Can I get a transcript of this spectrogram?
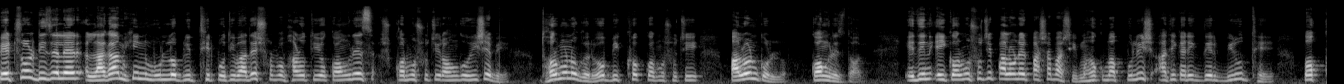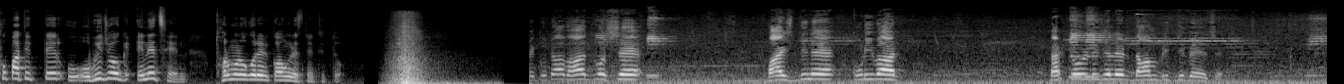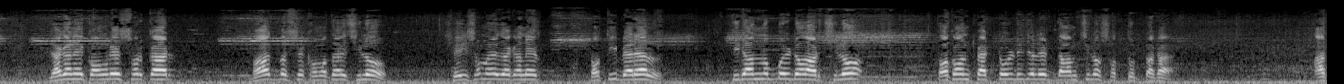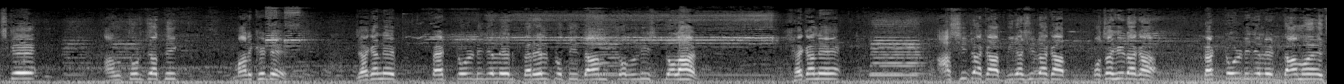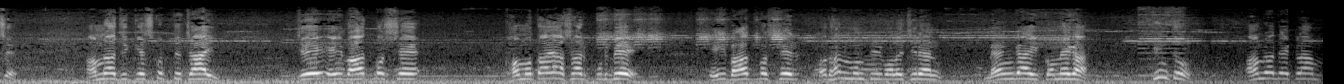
Petrol ডিজেলের লাগামহীন মূল্য বৃদ্ধির প্রতিবাদে সর্বভারতীয় কংগ্রেস কর্মসূচির অঙ্গ হিসেবে ধর্মনগরেও বিক্ষোভ কর্মসূচি পালন করল কংগ্রেস দল। এদিন এই কর্মসূচি পালনের পাশাপাশি মহকুমা পুলিশ আধিকারিকদের বিরুদ্ধে পক্ষপাতিত্বের ও অভিযোগ এনেছেন ধর্মনগরের কংগ্রেস নেতৃত্ব। গোটা ভারতবর্ষে বাইশ দিনে কুড়িবার পেট্রোল ডিজেলের দাম বৃদ্ধি পেয়েছে। যেখানে কংগ্রেস সরকার ভারতবর্ষে ক্ষমতায় ছিল, সেই সময়ে যেখানে প্রতি ব্যারেল তিরানব্বই ডলার ছিল, তখন পেট্রোল ডিজেলের দাম ছিল সত্তর টাকা। আজকে আন্তর্জাতিক মার্কেটে যেখানে পেট্রোল ডিজেলের ব্যারেল প্রতি দাম চল্লিশ ডলার, সেখানে আশি টাকা, বিরাশি টাকা, পঁচাশি টাকা পেট্রোল ডিজেলের দাম হয়েছে। আমরা জিজ্ঞেস করতে চাই যে এই ভারতবর্ষে ক্ষমতায় আসার পূর্বে এই ভারতবর্ষের প্রধানমন্ত্রী বলেছিলেন ম্যাঙ্গাই কমেগা। কিন্তু আমরা দেখলাম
